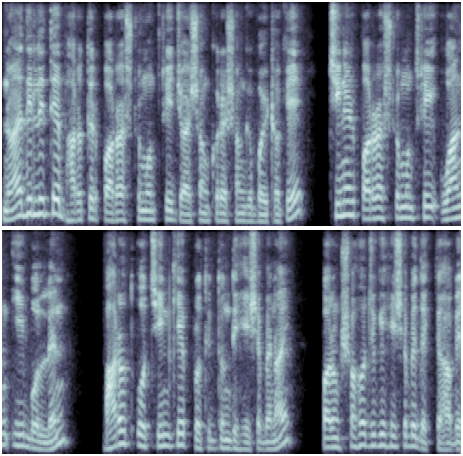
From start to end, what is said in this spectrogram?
নয়াদিল্লিতে ভারতের পররাষ্ট্রমন্ত্রী জয়শঙ্করের সঙ্গে বৈঠকে চীনের পররাষ্ট্রমন্ত্রী ওয়াং ই বললেন, ভারত ও চীনকে প্রতিদ্বন্দ্বী হিসেবে নয়, বরং সহযোগী হিসেবে দেখতে হবে।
